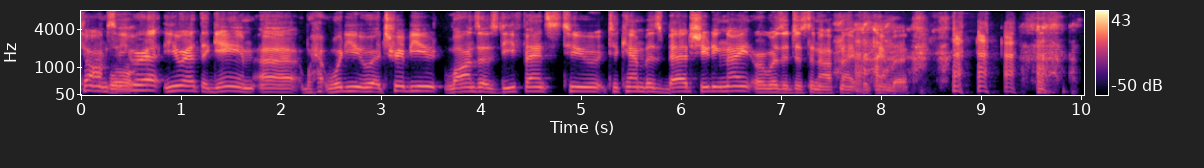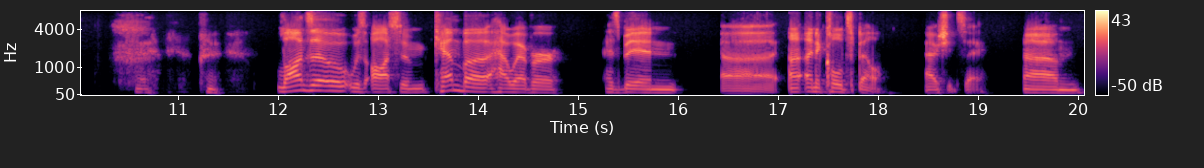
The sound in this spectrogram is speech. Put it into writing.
Tom, so Well- you were at you were at the game. Uh, would you attribute Lonzo's defense to to Kemba's bad shooting night, or was it just an off night for Kemba? Lonzo was awesome. Kemba, however, has been uh, on a cold spell, I should say. Um,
